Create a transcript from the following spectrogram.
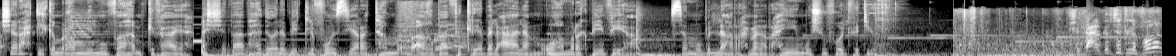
شرحت لكم رغم إني مو فاهم كفاية. الشباب هذول بيتلفون سيارتهم بأغبى فكرة بالعالم وهم راكبين فيها. سموا بالله الرحمن الرحيم وشوفوا الفيديو. شو تعال كيف تليفون؟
